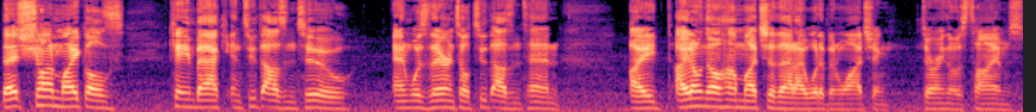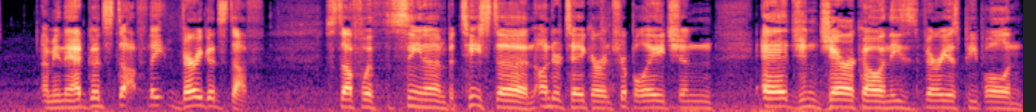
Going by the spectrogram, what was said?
that Shawn Michaels came back in 2002 and was there until 2010, I I don't know how much of that I would have been watching during those times. I mean, they had good stuff. They very good stuff. Stuff with Cena and Batista and Undertaker and Triple H and Edge and Jericho and these various people and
